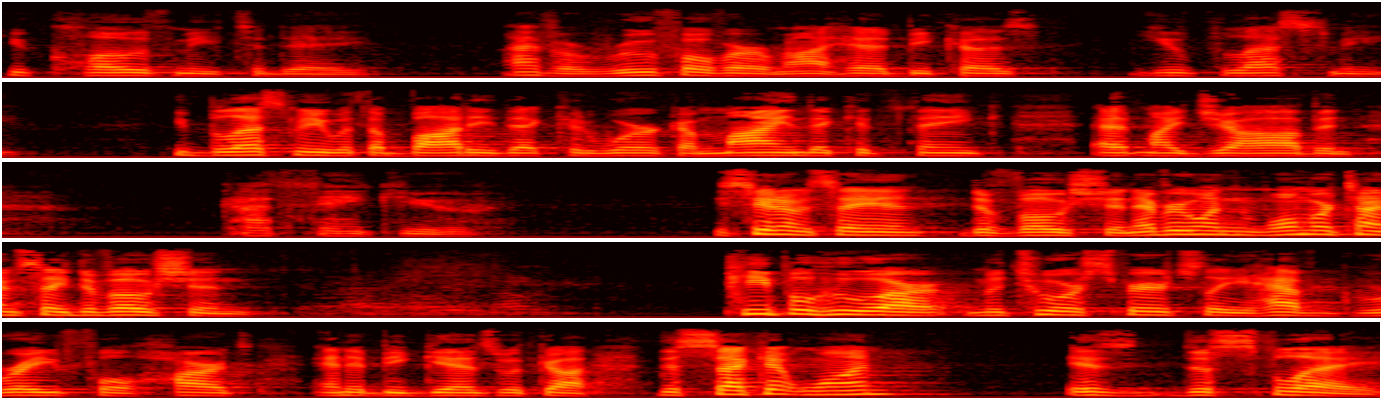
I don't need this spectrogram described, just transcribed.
you clothed me today. I have a roof over my head because you blessed me. You blessed me with a body that could work, a mind that could think at my job. And God, thank you. You see what I'm saying? Devotion. Everyone, one more time, say devotion. People who are mature spiritually have grateful hearts, and it begins with God. The second one is display.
